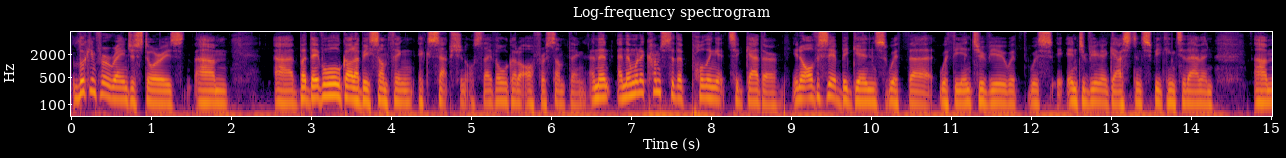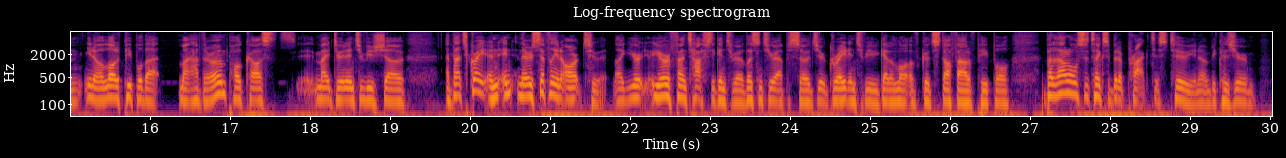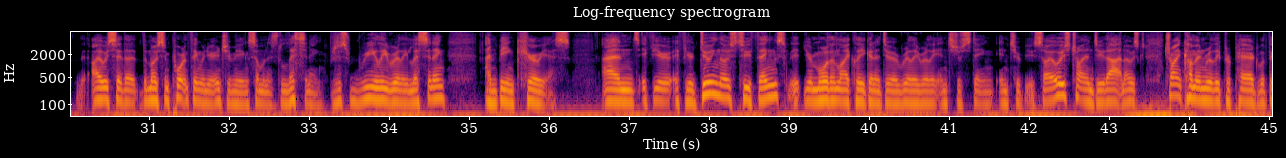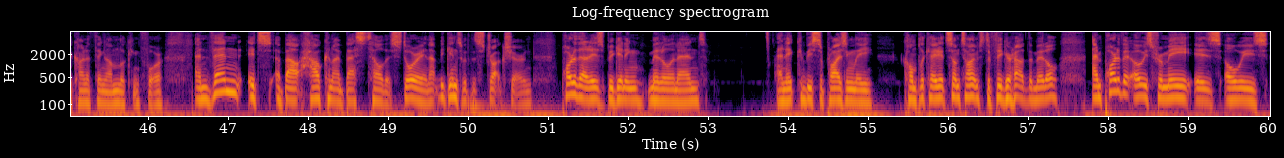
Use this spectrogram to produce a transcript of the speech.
looking for a range of stories. Um, uh, but they've all got to be something exceptional. So they've all got to offer something. And then, and then when it comes to the pulling it together, you know, obviously it begins with uh, with the interview, with with interviewing a guest and speaking to them. And um, you know, a lot of people that might have their own podcasts might do an interview show and that's great. And, and, there's definitely an art to it. Like you're you're a fantastic interviewer. I've listened to your episodes. You're a great interview. You get a lot of good stuff out of people, but that also takes a bit of practice too. You know, because you're. I always say that the most important thing when you're interviewing someone is listening, just really, really listening, and being curious. And if you're if you're doing those two things, it, you're more than likely going to do a really really interesting interview. So I always try and do that, and I always try and come in really prepared with the kind of thing I'm looking for. And then it's about how can I best tell this story, and that begins with the structure. And part of that is beginning, middle, and end, and it can be surprisingly complicated sometimes to figure out the middle. And part of it always for me is always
